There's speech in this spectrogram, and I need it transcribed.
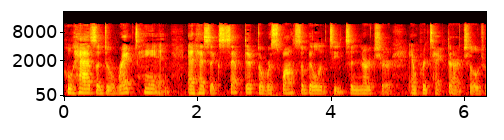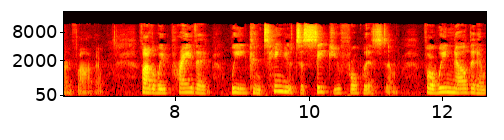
who has a direct hand and has accepted the responsibility to nurture and protect our children, Father. Father, we pray that we continue to seek you for wisdom, for we know that in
